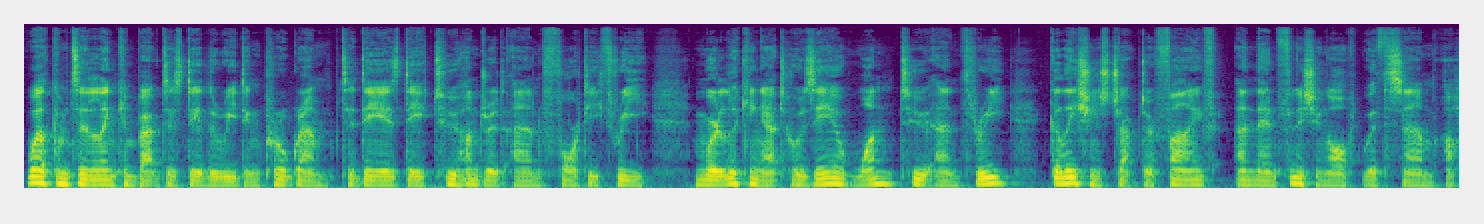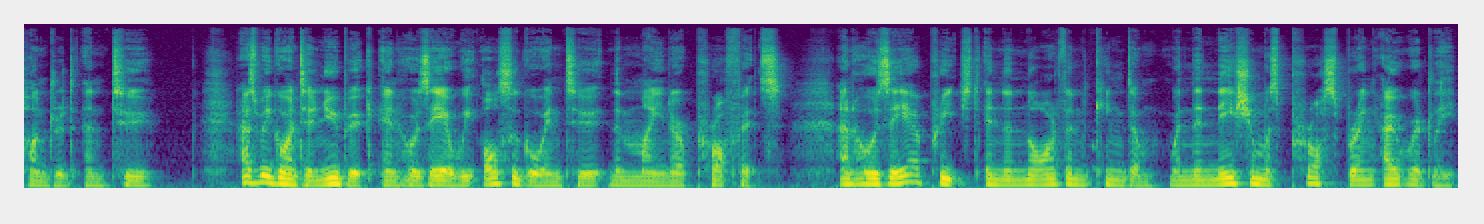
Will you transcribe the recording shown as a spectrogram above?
Welcome to the Lincoln Baptist Daily Reading Programme. Today is day 243, and we're looking at Hosea 1, 2, and 3, Galatians chapter 5, and then finishing off with Psalm 102. As we go into a new book in Hosea, we also go into the minor prophets. And Hosea preached in the northern kingdom when the nation was prospering outwardly,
